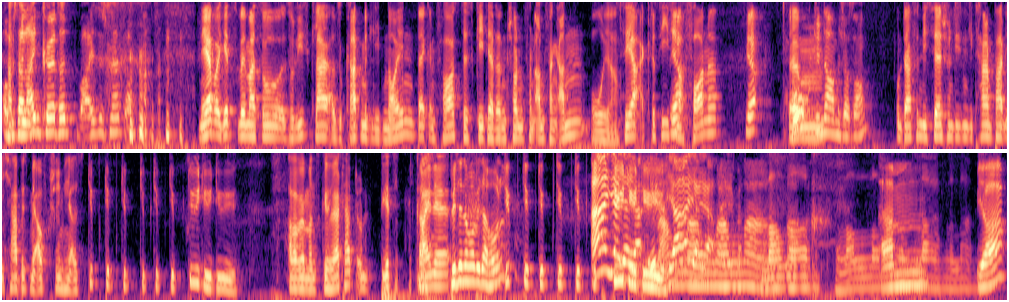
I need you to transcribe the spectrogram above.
ob Hast es allein gehört hat, weiß ich nicht. Nee, aber jetzt, wenn man so, so liest, klar, also gerade mit Lied 9, Back and Forth, das geht ja dann schon von Anfang an Oh ja. sehr aggressiv Ja. nach vorne. Ja, Ähm, hochdynamischer Song. Und da finde ich sehr schön diesen Gitarrenpart. Ich habe es mir aufgeschrieben hier als düb, düb, düb, düb, düb, düb, dü, dü, dü. Aber wenn man es gehört hat und jetzt Kannst du meine bitte nochmal wiederholen? düb, düb, düb, düb, düb, Ah, ja, ja, ja, dü. ja, ja, ja. Ähm, Ja,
